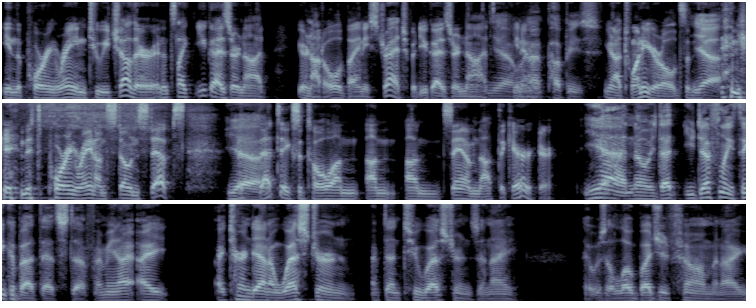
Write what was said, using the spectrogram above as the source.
in the pouring rain to each other, and it's like you guys are not, you're not old by any stretch, but you guys are not, Yeah, you we're know, not puppies. you're not twenty year olds, and, Yeah. and it's pouring rain on stone steps. Yeah. that, that takes a toll on on on Sam, not the character. Yeah, no, that you definitely think about that stuff. I mean, I, I I turned down a western. I've done two westerns, and I that was a low budget film, and I,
